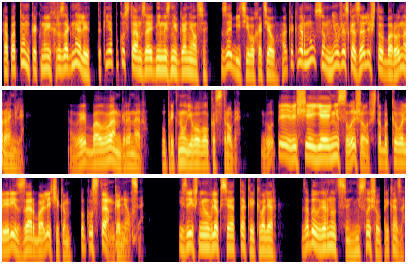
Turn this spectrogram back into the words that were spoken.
а потом, как мы их разогнали, так я по кустам за одним из них гонялся. Забить его хотел, а как вернулся, мне уже сказали, что барона ранили. «Вы болван, Гренер», — упрекнул его Волков строго. «Глупее вещей я и не слышал, чтобы кавалерист за арбалетчиком по кустам гонялся». Излишне увлекся атакой, кавалер. Забыл вернуться, не слышал приказа.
